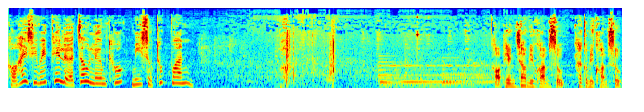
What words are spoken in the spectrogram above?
ขอให้ชีวิตที่เหลือเจ้าลืมทุกข์มีสุขทุกวัน ขอเพียงเจ้ามีความสุขข้าก็มีความสุข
